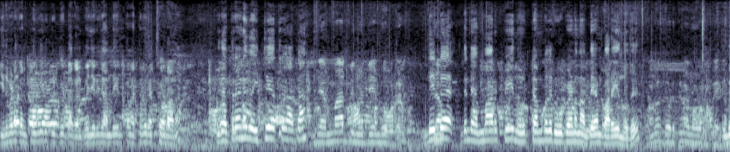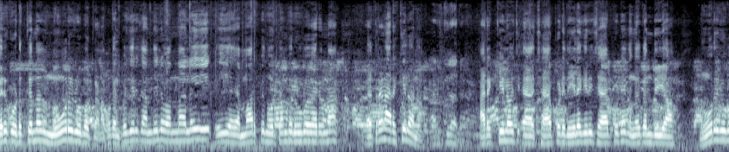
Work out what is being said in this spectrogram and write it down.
ഇതിവിടെ കൽപ്പഞ്ചേരി കിട്ടും കൽപ്പഞ്ചേരി ചന്തയിലത്തെ മറ്റൊരു കച്ചവടമാണ്. ഇത് എത്രയാണ്? വെയിറ്റ് എത്ര കാക്ക? ഇതിന്റെ ഇതിന്റെ എം ആർ പി നൂറ്റമ്പത് രൂപയാണെന്ന് അദ്ദേഹം പറയുന്നത്. ഇവർ കൊടുക്കുന്നത് നൂറ് രൂപക്കാണ്. അപ്പോൾ കൽപ്പഞ്ചേരി ചന്തയിൽ വന്നാൽ ഈ എം ആർ പി നൂറ്റമ്പത് രൂപ വരുന്ന എത്രയാണ്? അരക്കിലോ അരക്കിലോ അരക്കിലാണ് അര കിലോ ച- ചായപ്പൊടി നീലഗിരി ചായപ്പൊടി. നിങ്ങൾക്ക് എന്ത് ചെയ്യാം? നൂറ് രൂപ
